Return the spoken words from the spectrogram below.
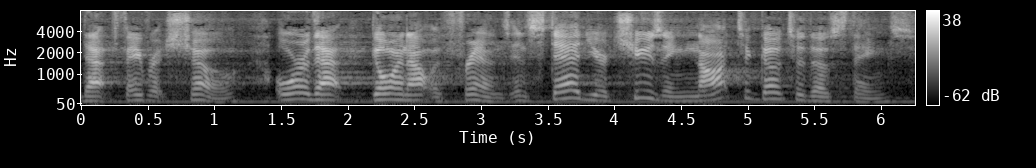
that favorite show, or that going out with friends. Instead, you're choosing not to go to those things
